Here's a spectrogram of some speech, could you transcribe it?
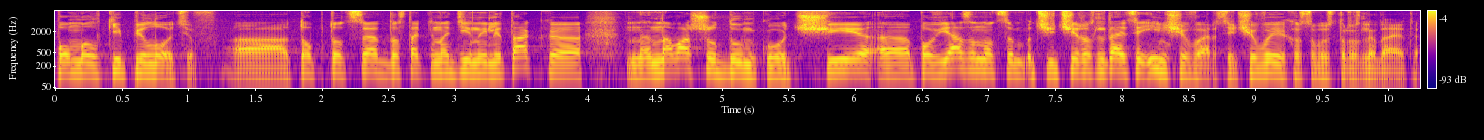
помилки пілотів. Тобто, це достатньо надійний літак. На вашу думку, чи пов'язано це чи, чи розглядаються інші версії, чи ви їх особисто розглядаєте?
